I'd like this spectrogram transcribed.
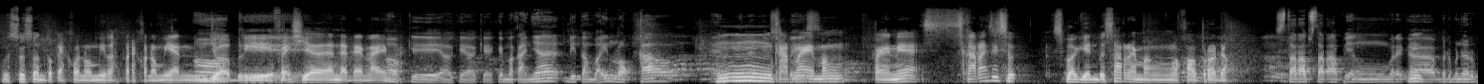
khusus untuk ekonomi lah perekonomian Oh, jual beli fashion dan lain-lain. Oke, oke, oke, oke. Makanya ditambahin lokal. and Hmm, karena space. emang pengennya sekarang sih se- sebagian besar emang lokal produk. startup-startup yang mereka benar-benar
